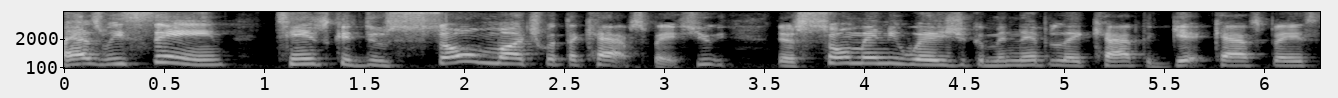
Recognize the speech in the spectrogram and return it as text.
as we've seen, teams can do so much with the cap space. You there's so many ways you can manipulate cap to get cap space,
